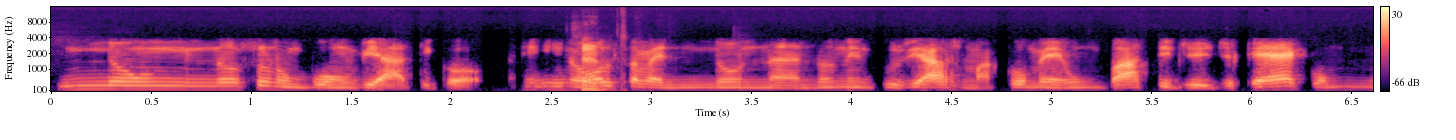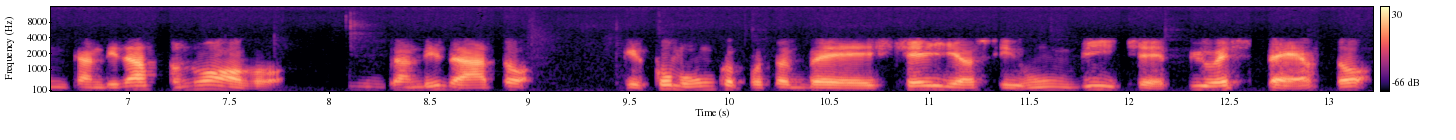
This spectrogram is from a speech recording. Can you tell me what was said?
non, non sono un buon viatico. Inoltre certo. non, non, entusiasma come un Buttigieg che è un candidato nuovo, un candidato che comunque potrebbe scegliersi un vice più esperto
